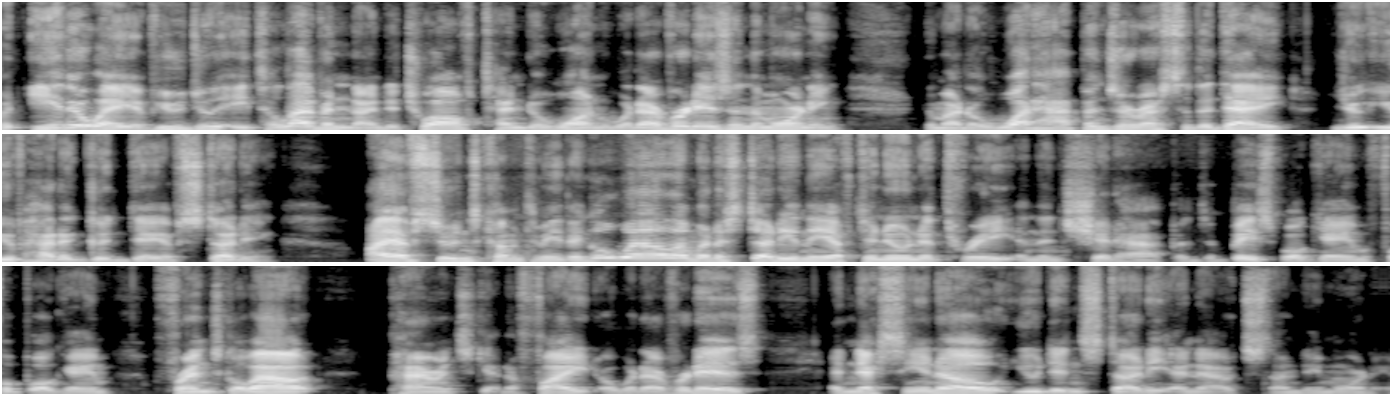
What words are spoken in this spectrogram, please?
But either way, if you do 8 to 11, 9 to 12, 10 to 1, whatever it is in the morning, no matter what happens the rest of the day, you, you've had a good day of studying. I have students come to me, they go, Well, I'm going to study in the afternoon at three, and then shit happens a baseball game, a football game, friends go out, parents get in a fight, or whatever it is. And next thing you know, you didn't study, and now it's Sunday morning.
